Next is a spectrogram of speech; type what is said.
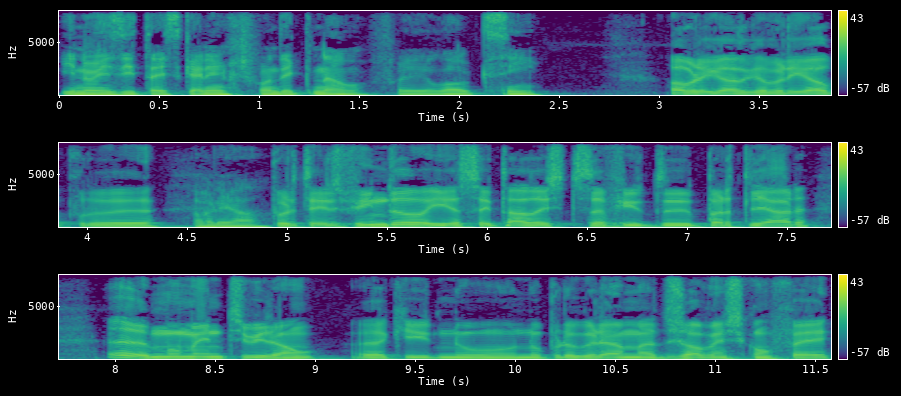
e não hesitei sequer em responder que não. Foi logo que sim. Obrigado, Gabriel, por, eh, Obrigado. por teres vindo e aceitado este desafio de partilhar. Uh, momentos virão aqui no, no programa de Jovens com Fé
